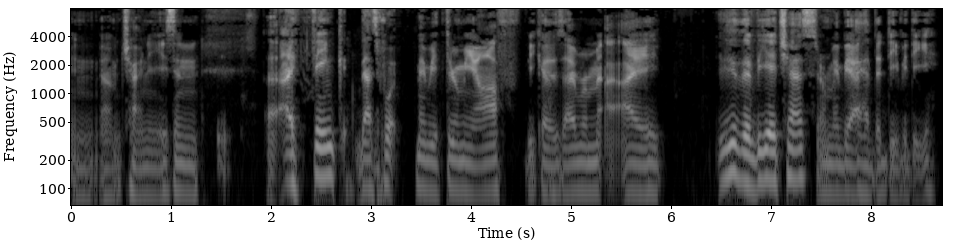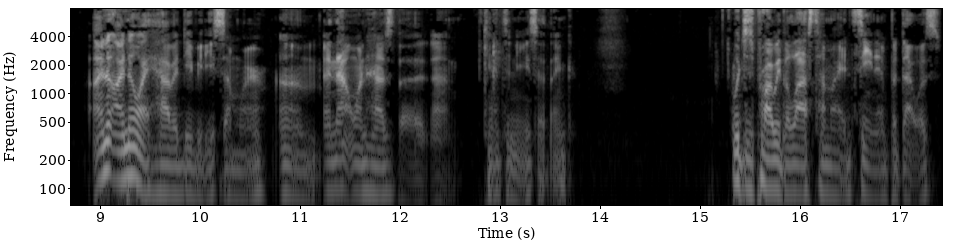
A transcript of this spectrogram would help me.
in, in um, Chinese, and uh, I think that's what maybe threw me off because I rem- I either the VHS or maybe I had the DVD. I know I know I have a DVD somewhere, um, and that one has the um, Cantonese, I think, which is probably the last time I had seen it, but that was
